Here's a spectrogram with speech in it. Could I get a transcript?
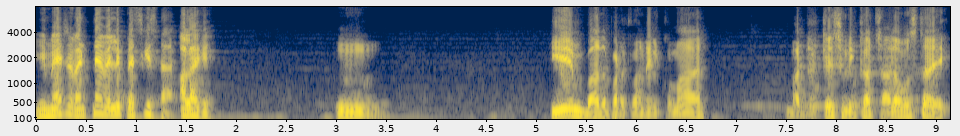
ఈ మేటర్ వెంటనే వెళ్ళి ప్రెస్కిస్తా అలాగే. ఏం బాధపడకు అనిల్ కుమార్? మర్డర్ కేసులు ఇంకా చాలా వస్తాయి.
